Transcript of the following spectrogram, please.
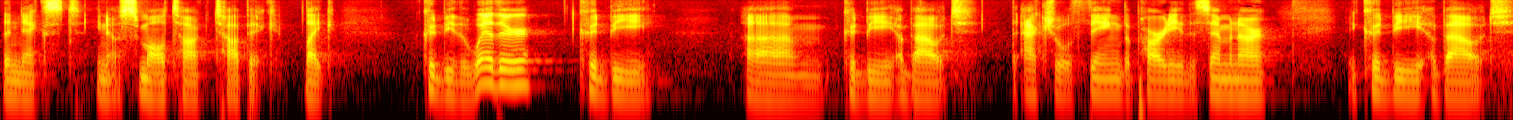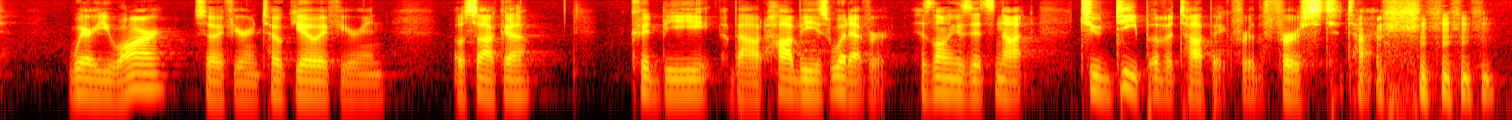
the next, you know, small talk topic. Like, could be the weather, could be, um, could be about the actual thing, the party, the seminar. It could be about where you are. So if you're in Tokyo, if you're in Osaka, could be about hobbies, whatever, as long as it's not too deep of a topic for the first time.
